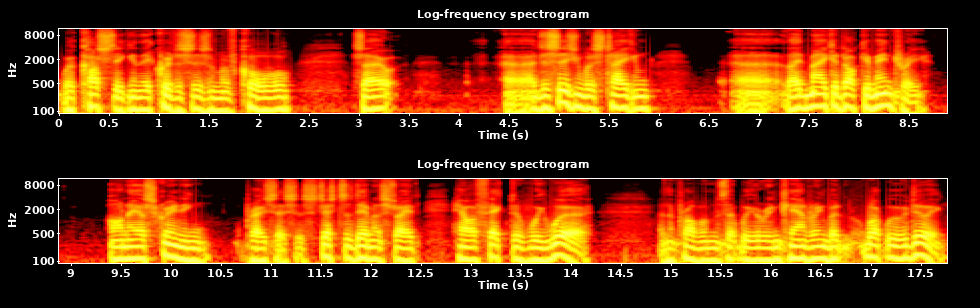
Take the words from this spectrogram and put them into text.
were caustic in their criticism of Calwell. So uh, a decision was taken. Uh, they'd make a documentary on our screening processes just to demonstrate how effective we were and the problems that we were encountering, but what we were doing.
